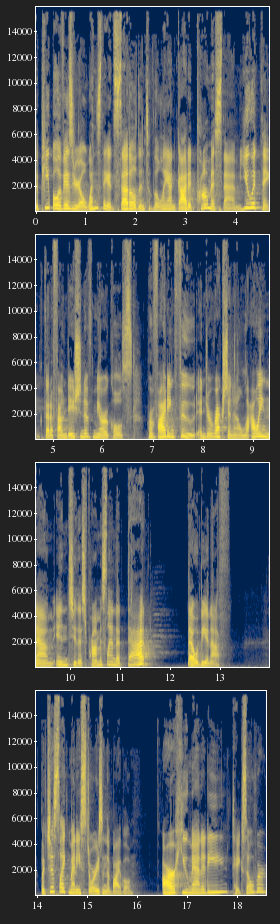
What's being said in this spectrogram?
The people of Israel, once they had settled into the land God had promised them, you would think that a foundation of miracles providing food and direction and allowing them into this promised land that that that would be enough. But just like many stories in the bible our humanity takes over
